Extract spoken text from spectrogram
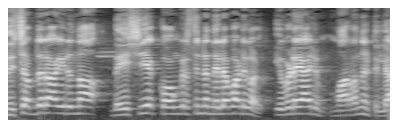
നിശബ്ദരായിരുന്ന ദേശീയ കോൺഗ്രസിന്റെ നിലപാടുകൾ ഇവിടെ ആരും മറന്നിട്ടില്ല.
